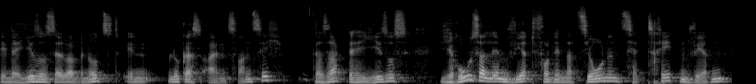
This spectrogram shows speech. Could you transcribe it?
den der Jesus selber benutzt in Lukas 21. Da sagt der Herr Jesus, Jerusalem wird von den Nationen zertreten werden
